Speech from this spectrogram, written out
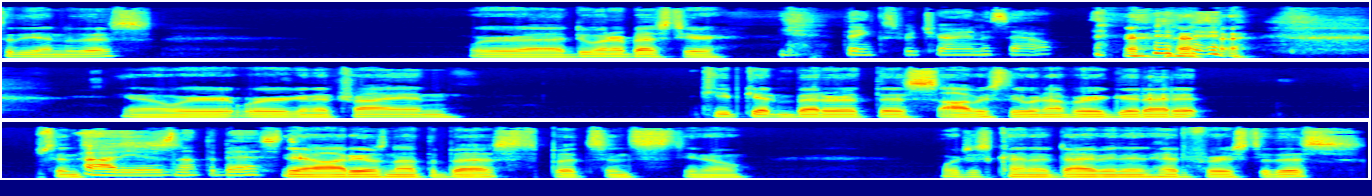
to the end of this, we're uh, doing our best here. Thanks for trying us out. you know, we're we're gonna try and keep getting better at this. Obviously, we're not very good at it. Since Audio is not the best. yeah, audio is not the best, but since you know we're just kind of diving in headfirst to this,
